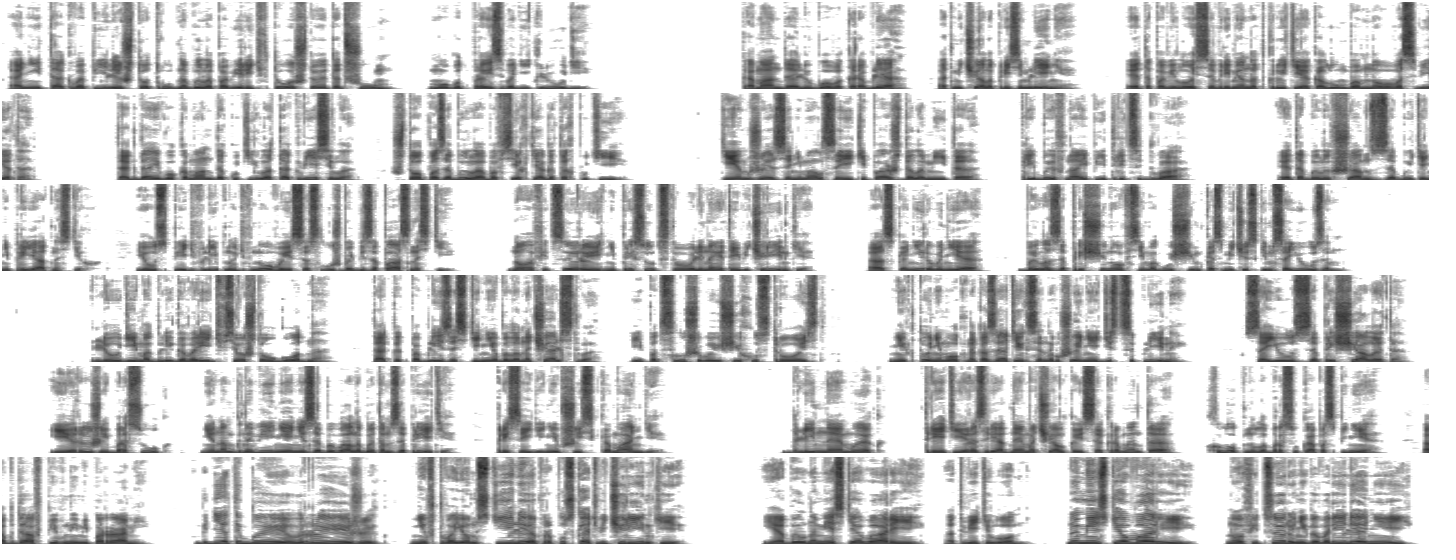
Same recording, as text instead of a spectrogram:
Они так вопили, что трудно было поверить в то, что этот шум могут производить люди. Команда любого корабля отмечала приземление. Это повелось со времен открытия Колумбом Нового Света. Тогда его команда кутила так весело, что позабыла обо всех тяготах пути. Тем же занимался экипаж Доломита, прибыв на IP-32. Это был их шанс забыть о неприятностях и успеть влипнуть в новые со службой безопасности. Но офицеры не присутствовали на этой вечеринке, а сканирование было запрещено всемогущим космическим союзом. Люди могли говорить все, что угодно, так как поблизости не было начальства и подслушивающих устройств. Никто не мог наказать их за нарушение дисциплины. Союз запрещал это. И рыжий барсук ни на мгновение не забывал об этом запрете, присоединившись к команде. Длинная Мэг, третья разрядная мочалка из Сакрамента, хлопнула барсука по спине, обдав пивными парами. «Где ты был, Рыжик? Не в твоем стиле пропускать вечеринки!» «Я был на месте аварии», — ответил он. «На месте аварии, но офицеры не говорили о ней».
